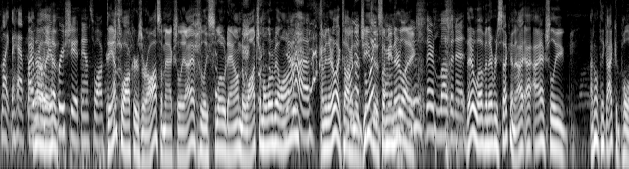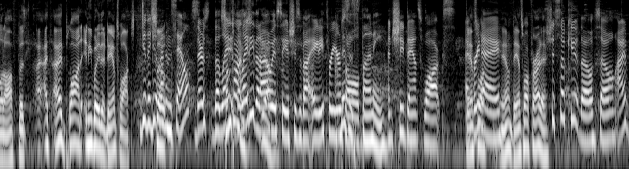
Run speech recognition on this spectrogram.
like the half. I No, really have- appreciate dance walkers. Dance walkers are awesome. Actually, I actually slow down to watch them a little bit longer. Yeah. I mean, they're like talking to Don't avoid Jesus. I mean, them. they're like They're loving it. they're loving every second. I, I, I actually. I don't think I could pull it off, but I, I, I applaud anybody that dance walks. Do they do So- it by themselves? There's the lady. The Sometimes, lady that I yeah. always see is she's about 83 years This is old. funny. and she dance walks Dance every walk, day. You know, dance walk Friday. She's so cute though. So I,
